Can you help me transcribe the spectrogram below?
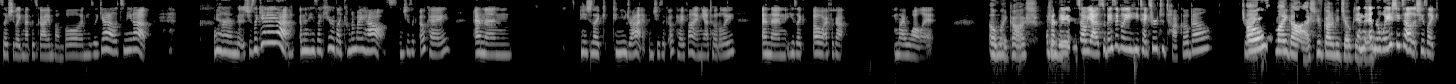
So she like met this guy in Bumble, and he's like, "Yeah, let's meet up." And she's like, "Yeah, yeah, yeah." And then he's like, "Here, like, come to my house." And she's like, "Okay." And then he's like, "Can you drive?" And she's like, "Okay, fine, yeah, totally." And then he's like, "Oh, I forgot my wallet." Oh my gosh. But they, so yeah, so basically, he takes her to Taco Bell. drives Oh my gosh. You've got to be joking and and the way she tells it, she's like,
